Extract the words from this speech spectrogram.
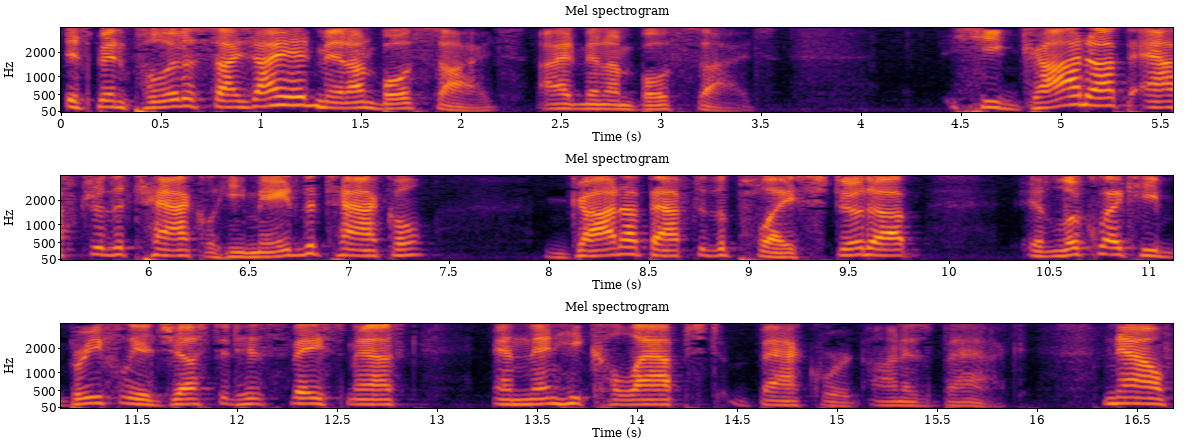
it's been politicized, I admit, on both sides. I admit on both sides. He got up after the tackle. He made the tackle, got up after the play, stood up. It looked like he briefly adjusted his face mask, and then he collapsed backward on his back. Now,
